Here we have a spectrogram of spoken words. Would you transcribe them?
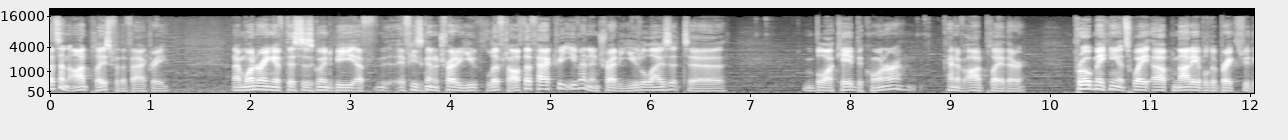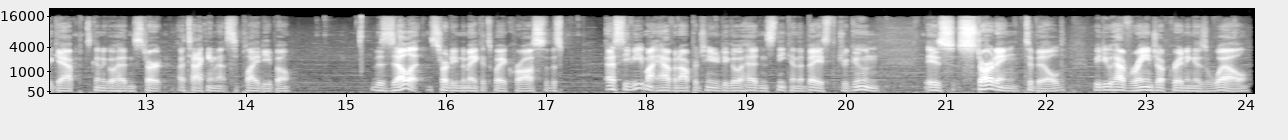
That's an odd place for the factory. I'm wondering if this is going to be, if, if he's going to try to lift off the factory even and try to utilize it to blockade the corner. Kind of odd play there. Probe making its way up, not able to break through the gap. It's going to go ahead and start attacking that supply depot. The Zealot starting to make its way across, so this SCV might have an opportunity to go ahead and sneak in the base. The Dragoon is starting to build. We do have range upgrading as well,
